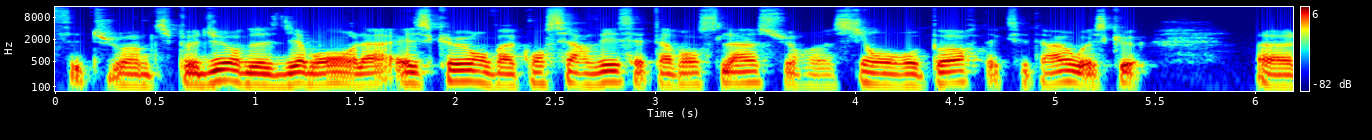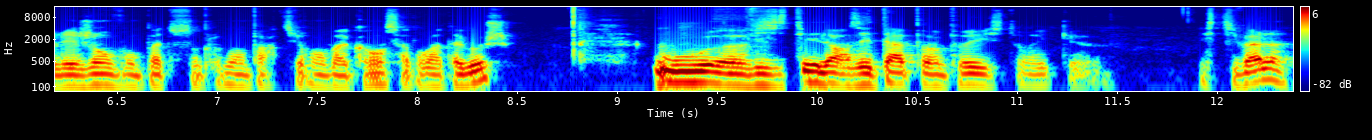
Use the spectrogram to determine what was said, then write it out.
c'est toujours un petit peu dur de se dire bon là est-ce qu'on va conserver cette avance là sur euh, si on reporte etc ou est-ce que euh, les gens vont pas tout simplement partir en vacances à droite à gauche ou euh, visiter leurs étapes un peu historiques estivales.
